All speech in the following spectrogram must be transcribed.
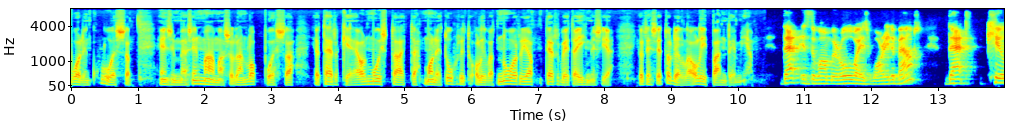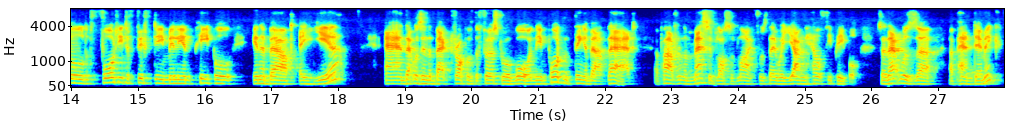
vuoden kuluessa ensimmäisen maailmansodan loppuessa ja tärkeää on muistaa, että monet uhrit olivat nuoria, terveitä ihmisiä, joten se todella oli pandemia. That is the one we're always worried about. That killed 40 to 50 million people in about a year. And that was in the backdrop of the First World War. And the important thing about that, apart from the massive loss of life, was they were young, healthy people. So that was uh, a pandemic.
